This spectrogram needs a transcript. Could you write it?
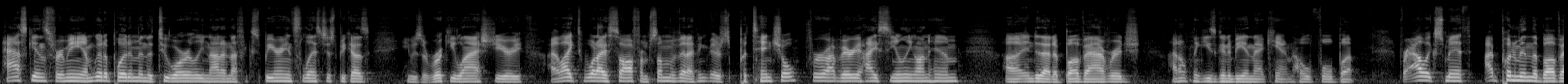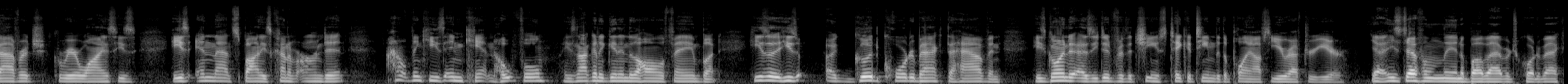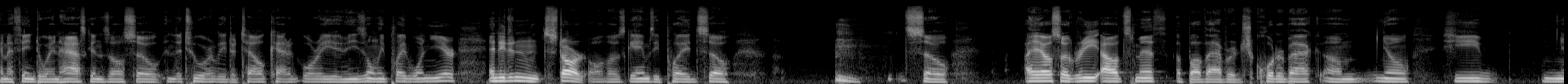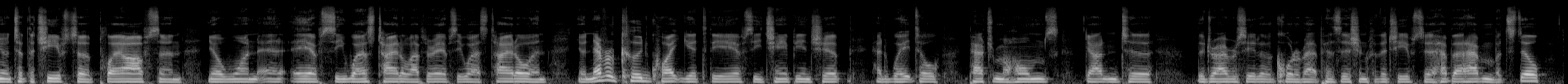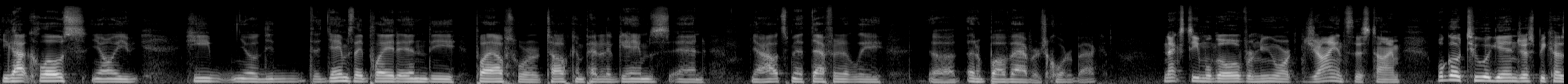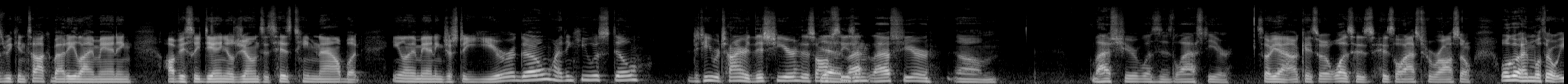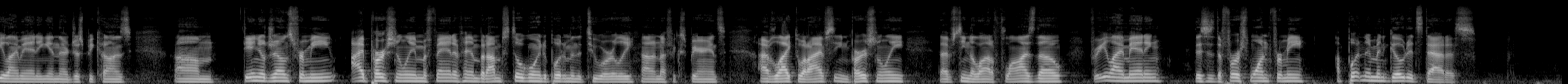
Haskins, for me, I'm going to put him in the too early, not enough experience list just because he was a rookie last year. I liked what I saw from some of it. I think there's potential for a very high ceiling on him uh, into that above average. I don't think he's going to be in that Canton hopeful, but for Alex Smith, I'd put him in the above average career wise. He's he's in that spot. He's kind of earned it. I don't think he's in Canton hopeful. He's not going to get into the Hall of Fame, but he's a he's a good quarterback to have, and he's going to, as he did for the Chiefs, take a team to the playoffs year after year. Yeah, he's definitely an above average quarterback, and I think Dwayne Haskins also in the too early to tell category. And he's only played one year, and he didn't start all those games he played. So, so I also agree. Alex Smith, above average quarterback. Um, you know, he you know took the Chiefs to playoffs and you know won an AFC West title after AFC West title, and you know never could quite get to the AFC Championship. Had to wait till Patrick Mahomes got into the driver's seat of the quarterback position for the Chiefs to have that happen. But still, he got close. You know, he he you know the the games they played in the playoffs were tough, competitive games, and yeah, Alex Smith definitely uh, an above average quarterback. Next team we'll go over New York Giants this time. We'll go two again just because we can talk about Eli Manning. Obviously, Daniel Jones is his team now, but Eli Manning just a year ago, I think he was still. Did he retire this year, this Yeah, offseason? la- last year, um, last year was his last year. So yeah, okay, so it was his his last hurrah. So we'll go ahead and we'll throw Eli Manning in there just because. Um, Daniel Jones for me, I personally am a fan of him, but I'm still going to put him in the too early. Not enough experience. I've liked what I've seen personally. I've seen a lot of flaws though. For Eli Manning, this is the first one for me. I'm putting him in goaded status.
